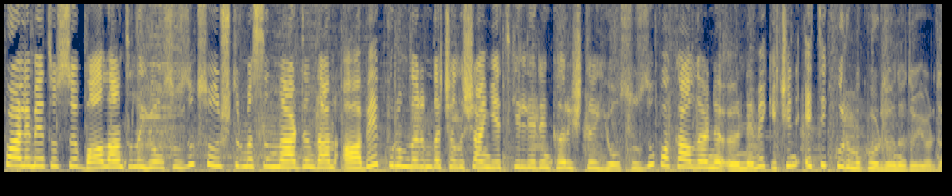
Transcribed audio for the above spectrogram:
Parlamentosu bağlantılı yolsuzluk soruşturmasının ardından AB kurumlarında çalışan yetkililerin karıştığı yolsuzluk vakalarını önlemek için etik kurumu kurduğunu duyurdu.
